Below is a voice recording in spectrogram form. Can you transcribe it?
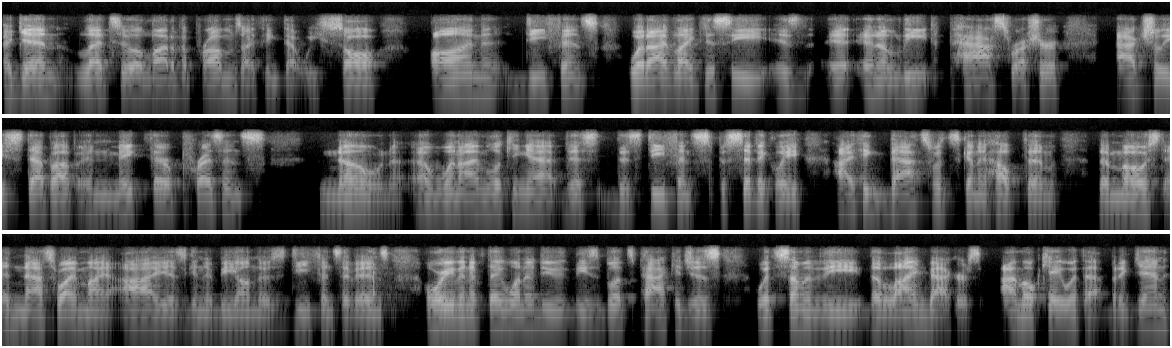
again led to a lot of the problems I think that we saw on defense. What I'd like to see is an elite pass rusher actually step up and make their presence known. Uh, when I'm looking at this this defense specifically, I think that's what's going to help them the most, and that's why my eye is going to be on those defensive ends. Or even if they want to do these blitz packages with some of the the linebackers, I'm okay with that. But again,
